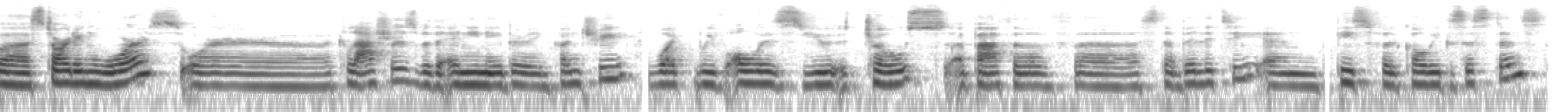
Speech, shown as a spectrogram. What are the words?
uh, starting wars or uh, clashes with any neighboring country. What we've always u- chose a path of uh, stability and peaceful coexistence.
